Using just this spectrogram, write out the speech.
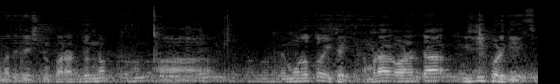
আমাদের রেজিস্ট্রেশন করার জন্য। মূলত এটাই। আমরা অনেকটা ইজি করে দিয়েছি।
